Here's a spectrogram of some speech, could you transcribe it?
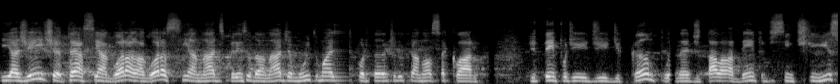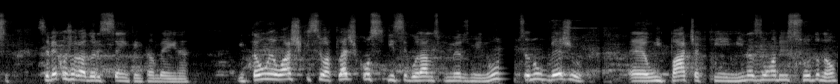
E a gente, até assim, agora, agora sim, a Nádia, a experiência da Nádia é muito mais importante do que a nossa, é claro. De tempo de, de, de campo, né? De estar tá lá dentro, de sentir isso. Você vê que os jogadores sentem também, né? Então eu acho que se o Atlético conseguir segurar nos primeiros minutos, eu não vejo é, um empate aqui em Minas um absurdo, não.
